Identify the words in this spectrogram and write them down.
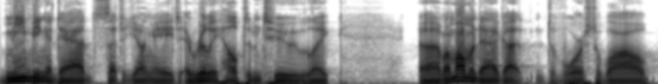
me being a dad such a young age, it really helped him too. Like uh, my mom and dad got divorced a while,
